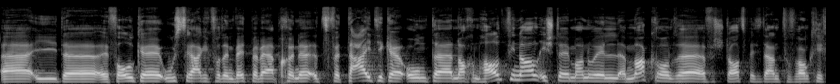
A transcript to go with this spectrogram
äh, in der Folgeaustragung von dem Wettbewerb können zu verteidigen. Und äh, nach dem Halbfinal ist Emmanuel Macron, der Staatspräsident von Frankreich,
